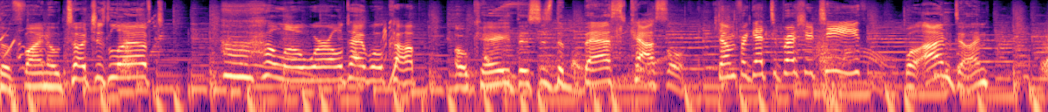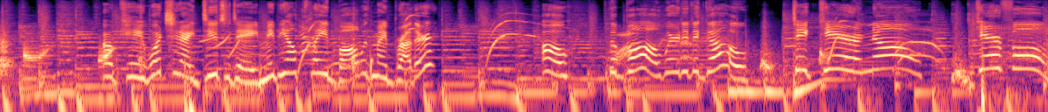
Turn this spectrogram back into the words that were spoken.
The final touch is left. Ah, hello, world. I woke up. Okay, this is the best castle. Don't forget to brush your teeth. Well, I'm done. Okay, what should I do today? Maybe I'll play ball with my brother? Oh, the ball. Where did it go? Take care. No! Careful!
